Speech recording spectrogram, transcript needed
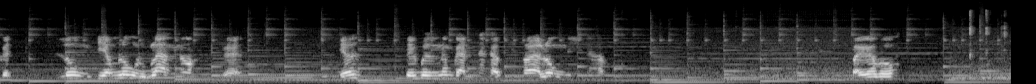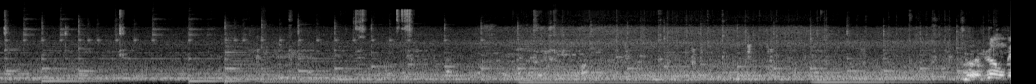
เกิดลงเตรียมลงลูกล่างเนาะเดี๋ยว ไปเบิ่งน้ำกันนะครับที่ผ้าลงนี่นะครับ ไปครับผมโดดลงไป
